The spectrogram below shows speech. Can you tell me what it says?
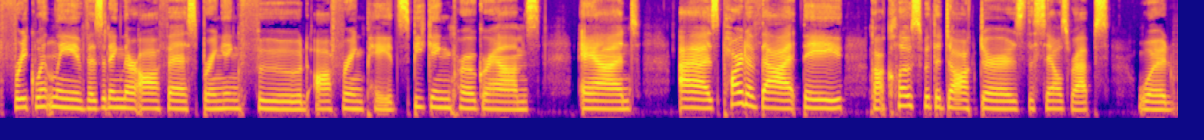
frequently, visiting their office, bringing food, offering paid speaking programs. And as part of that, they got close with the doctors. The sales reps would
